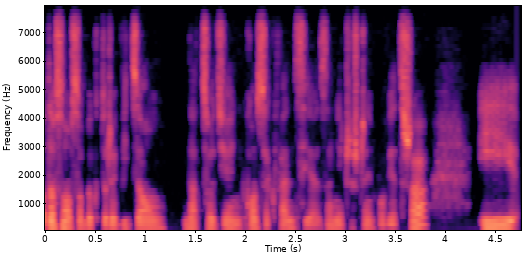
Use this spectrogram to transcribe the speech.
bo to są osoby, które widzą na co dzień konsekwencje zanieczyszczeń powietrza i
